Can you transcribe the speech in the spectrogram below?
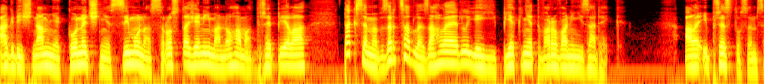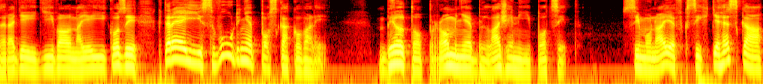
A když na mě konečně Simona s roztaženýma nohama dřepěla, tak jsem v zrcadle zahlédl její pěkně tvarovaný zadek. Ale i přesto jsem se raději díval na její kozy, které jí svůdně poskakovaly. Byl to pro mě blažený pocit. Simona je v ksichtě hezká,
